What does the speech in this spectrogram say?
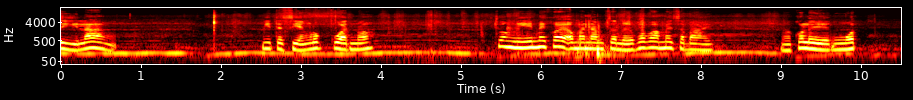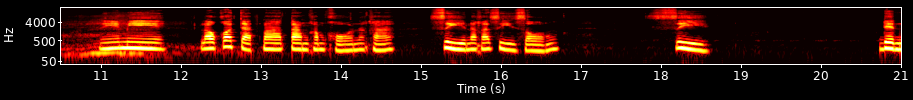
สี่ล่าง มีแต่เสียงรบกวนเนาะช่วงนี้ไม่ค่อยเอามานำเสนอเพราะว่าไม่สบายก็เลยงด นี้มีเราก็จัดมาตามคำขอนะคะสี่นะคะสี่สองสี่เด่น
